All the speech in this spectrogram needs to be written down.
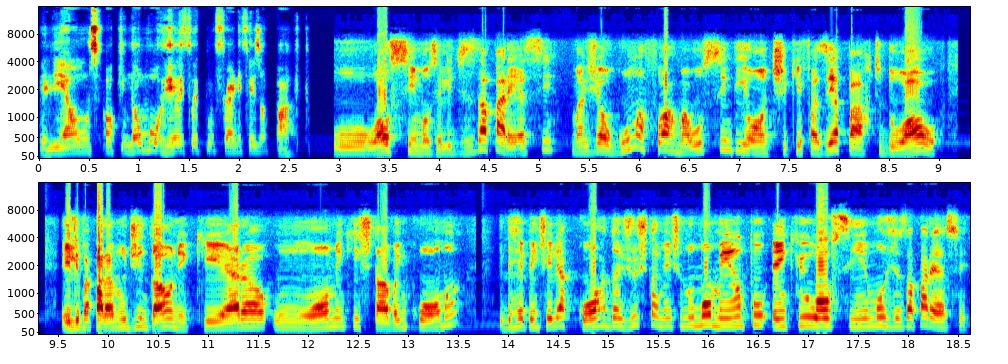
Ele é um Spawn que não morreu e foi pro inferno e fez um pacto. o Al Simmons ele desaparece, mas de alguma forma o simbionte que fazia parte do Al, ele vai parar no Jim Downey, que era um homem que estava em coma e de repente ele acorda justamente no momento em que o Alcimos desaparece.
